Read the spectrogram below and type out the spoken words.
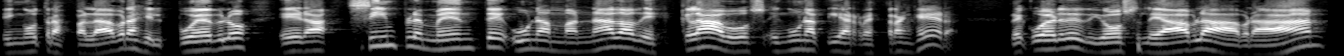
En otras palabras, el pueblo era simplemente una manada de esclavos en una tierra extranjera. Recuerde, Dios le habla a Abraham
